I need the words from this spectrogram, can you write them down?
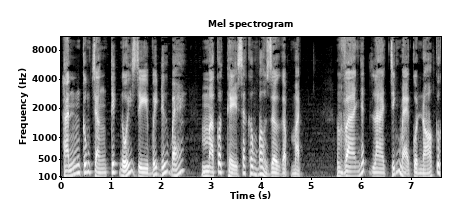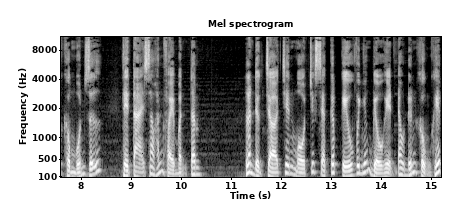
Hắn cũng chẳng tiếc nối gì với đứa bé mà có thể sẽ không bao giờ gặp mặt. Và nhất là chính mẹ của nó cũng không muốn giữ, thì tại sao hắn phải bận tâm? Lan được chở trên một chiếc xe cấp cứu với những biểu hiện đau đớn khủng khiếp.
